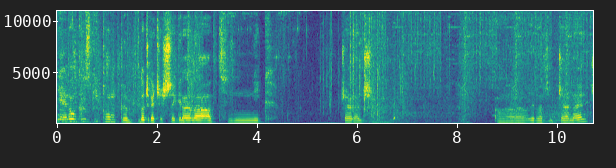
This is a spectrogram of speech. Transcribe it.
Nie, no, gryzgi pompy. Doczekajcie jeszcze, granatnik challenge. Eee, granatnik challenge.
